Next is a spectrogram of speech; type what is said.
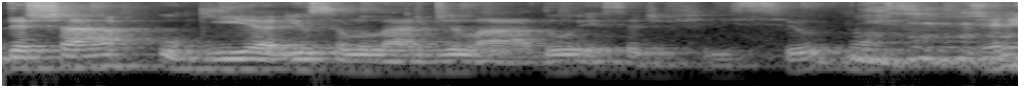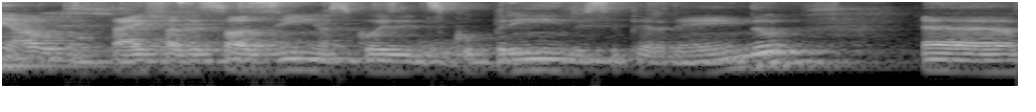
deixar o guia e o celular de lado, esse é difícil. Nossa, genial. Tentar ir fazer sozinho as coisas, descobrindo e se perdendo. Uh,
